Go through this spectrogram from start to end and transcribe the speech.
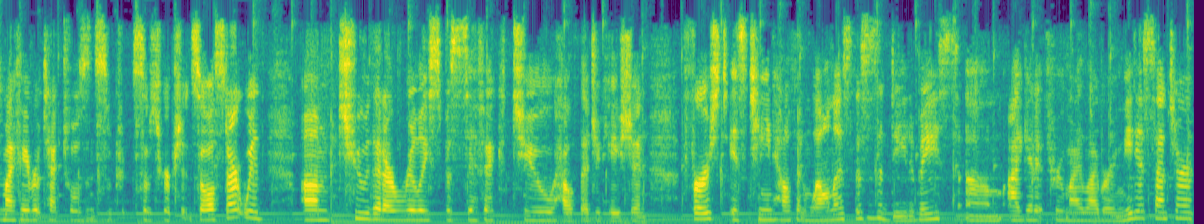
my favorite tech tools and sub- subscriptions. So I'll start with um, two that are really specific to health education. First is Teen Health and Wellness. This is a database. Um, I get it through my library media center,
